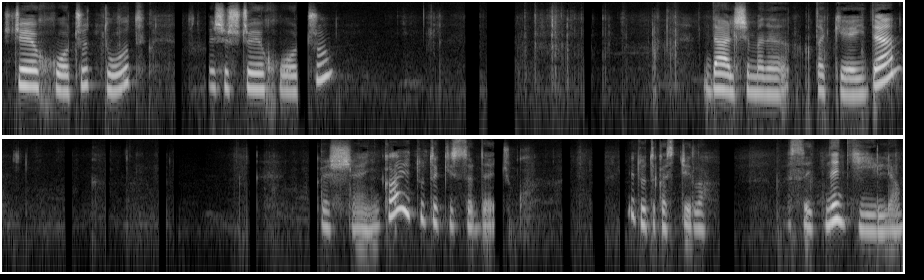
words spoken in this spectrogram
що я хочу тут. Пише, що я хочу. Далі в мене таке йде. Кишенька, і тут таке сердечко. І тут така стріла. Висить неділя.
